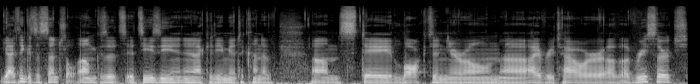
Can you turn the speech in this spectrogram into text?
Yeah, I think it's essential because um, it's it's easy in, in, academia to kind of um, stay locked in your own uh, ivory tower of, of research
